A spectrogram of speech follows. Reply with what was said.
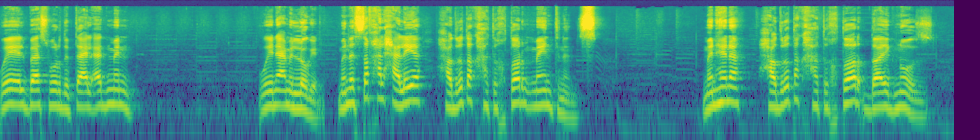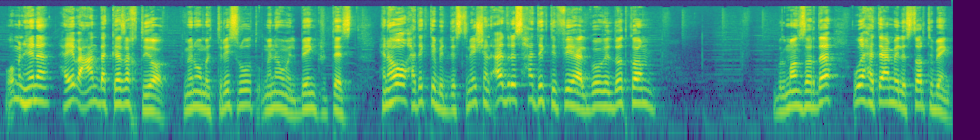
وال password بتاع ال admin ونعمل login من الصفحة الحالية حضرتك هتختار maintenance من هنا حضرتك هتختار diagnose ومن هنا هيبقى عندك كذا اختيار منهم ال trace route ومنهم ال ping test هنا هو هتكتب ال destination address هتكتب فيها الجوجل dot com بالمنظر ده وهتعمل start ping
